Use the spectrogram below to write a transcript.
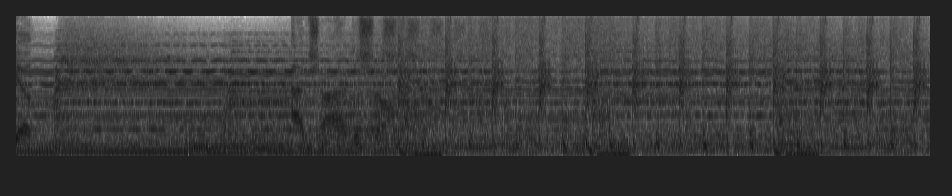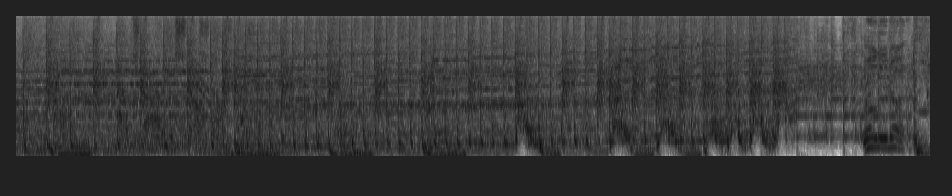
Yeah. I tried to show him. Roll it up.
